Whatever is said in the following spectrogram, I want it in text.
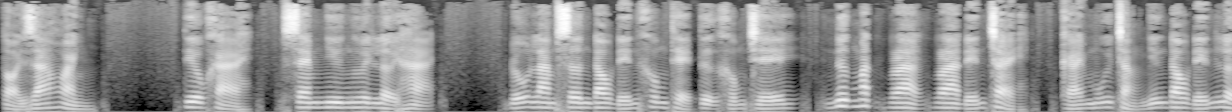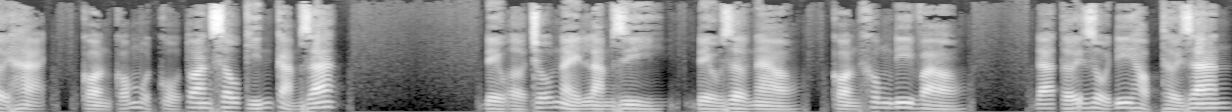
tỏi giá hoành. Tiêu khải, xem như ngươi lợi hại. Đỗ Lam Sơn đau đến không thể tự khống chế, nước mắt ra ra đến chảy, cái mũi chẳng những đau đến lợi hại, còn có một cổ toan sâu kín cảm giác. Đều ở chỗ này làm gì, đều giờ nào, còn không đi vào. Đã tới rồi đi học thời gian,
